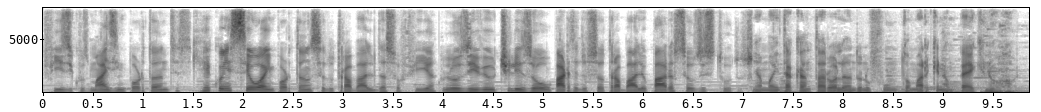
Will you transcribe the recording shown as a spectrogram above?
físicos mais importantes, que reconheceu a importância do trabalho da Sofia, inclusive utilizou parte do seu trabalho para os seus estudos. Minha mãe tá cantarolando no fundo, tomara que não pegue no áudio.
